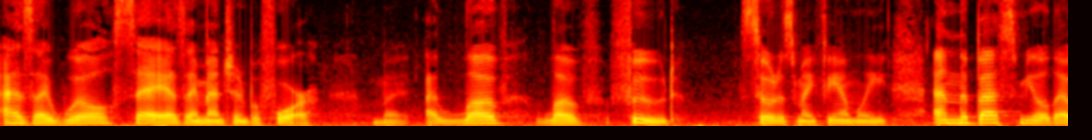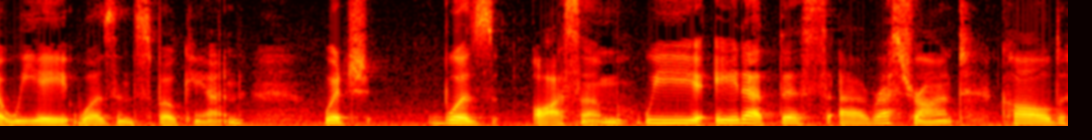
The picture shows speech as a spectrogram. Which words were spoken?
as I will say, as I mentioned before, my, I love, love food. So does my family. And the best meal that we ate was in Spokane, which was awesome. We ate at this uh, restaurant called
